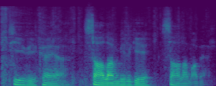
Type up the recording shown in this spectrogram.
TV Kaya. Sağlam bilgi, sağlam haber.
